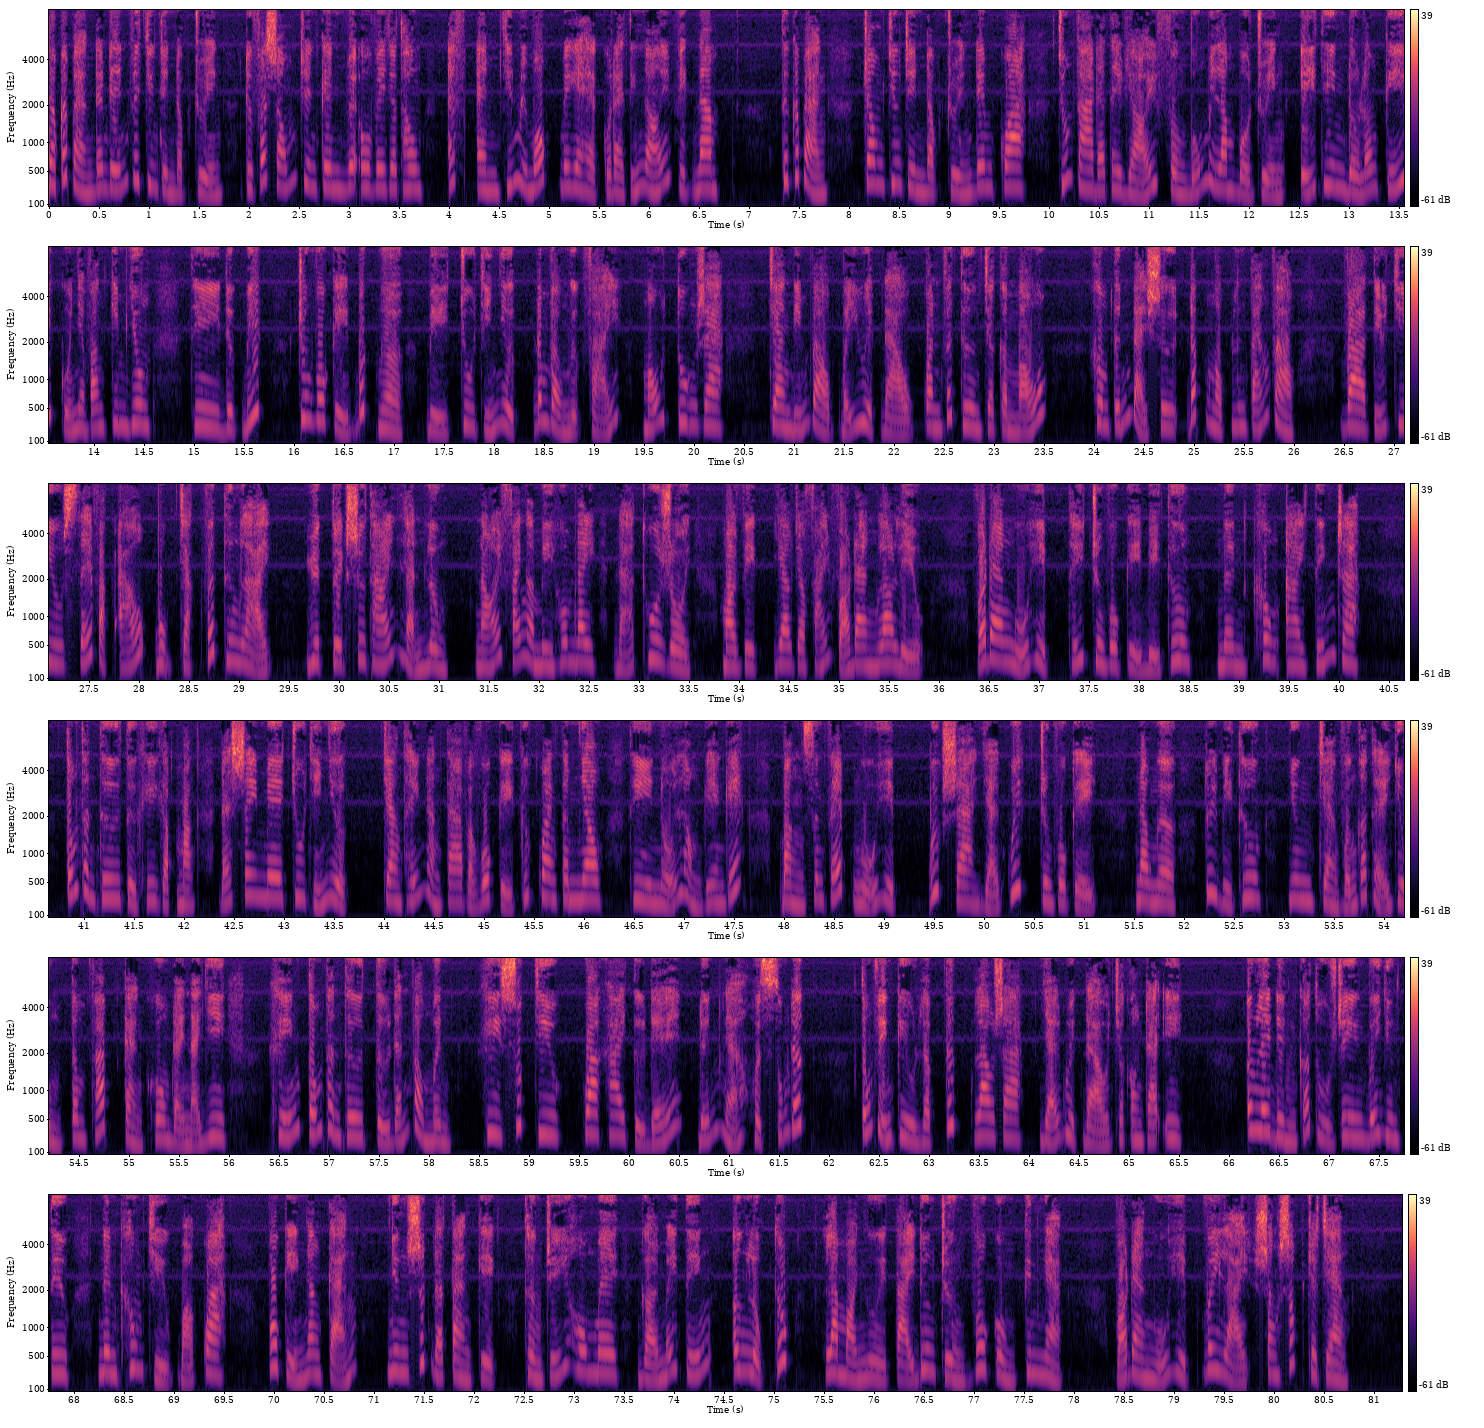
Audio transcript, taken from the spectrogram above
Chào các bạn đang đến với chương trình đọc truyện được phát sóng trên kênh VOV Giao thông FM 91 MHz của Đài Tiếng nói Việt Nam. Thưa các bạn, trong chương trình đọc truyện đêm qua, chúng ta đã theo dõi phần 45 bộ truyện Ý Thiên Đồ Long Ký của nhà văn Kim Dung. Thì được biết Trương Vô Kỵ bất ngờ bị Chu Chỉ Nhược đâm vào ngực phải, máu tuôn ra, chàng điểm vào bảy huyệt đạo quanh vết thương cho cầm máu. Không tính đại sư đắp ngọc linh tán vào và tiểu chiêu xé vạt áo buộc chặt vết thương lại. Duyệt tuyệt sư thái lạnh lùng Nói phái Ngà Mì hôm nay đã thua rồi Mọi việc giao cho phái Võ đan lo liệu. Võ đang ngũ hiệp thấy Trương Vô Kỵ bị thương Nên không ai tiến ra. Tống Thanh Thư từ khi gặp mặt Đã say mê Chu Chỉ Nhược. Chàng thấy nàng ta và Vô Kỵ cứ quan tâm nhau Thì nổi lòng ghen ghét, Bằng xin phép ngũ hiệp bước ra giải quyết Trương Vô Kỵ. Nào ngờ, tuy bị thương, Nhưng chàng vẫn có thể dùng tâm pháp càng khôn đại nã di, Khiến Tống Thanh Thư tự đánh vào mình Khi xuất chiêu qua khai từ đế đến ngã hụt xuống đất. Tống viễn kiều lập tức lao ra giải quyết đạo cho con trai y ân lê đình có thù riêng với dương tiêu nên không chịu bỏ qua. Vô kỵ ngăn cản, nhưng sức đã tàn kiệt, thần trí hôn mê, gọi mấy tiếng ân lục thúc làm mọi người tại đương trường vô cùng kinh ngạc. Võ đàn ngũ hiệp vây lại săn sóc cho chàng.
